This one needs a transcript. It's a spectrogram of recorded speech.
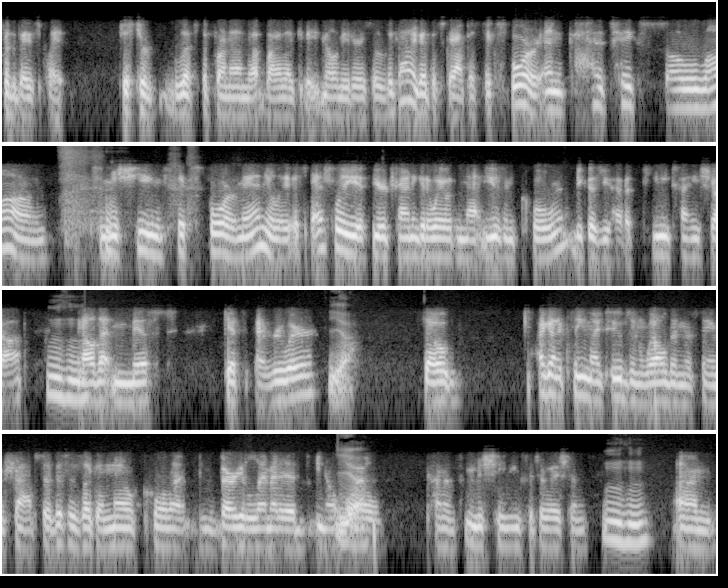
for the base plate just to lift the front end up by like eight millimeters. I was like, oh, I got the scrap of six four, and God, it takes so long to machine six four manually, especially if you're trying to get away with not using coolant because you have a teeny tiny shop Mm-hmm. and all that mist gets everywhere. Yeah. So I got to clean my tubes and weld in the same shop. So this is like a no coolant, very limited, you know, Yeah. oil kind of machining situation. Mm-hmm. Um,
